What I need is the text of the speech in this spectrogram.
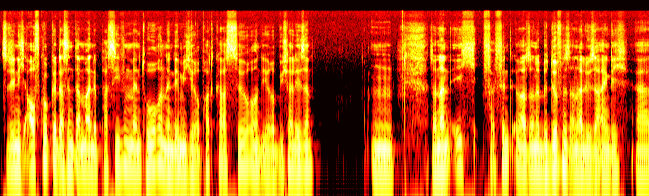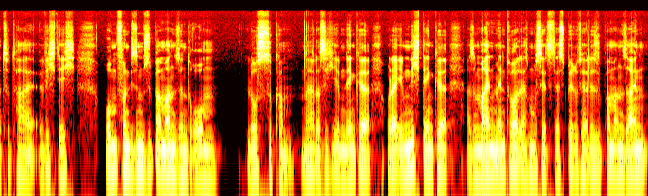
zu denen ich aufgucke. Das sind dann meine passiven Mentoren, indem ich ihre Podcasts höre und ihre Bücher lese. Mhm. Sondern ich finde immer so eine Bedürfnisanalyse eigentlich äh, total wichtig, um von diesem Superman-Syndrom loszukommen. Ne? Dass ich eben denke oder eben nicht denke, also mein Mentor, das muss jetzt der spirituelle Superman sein,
